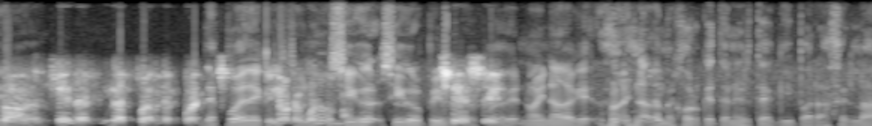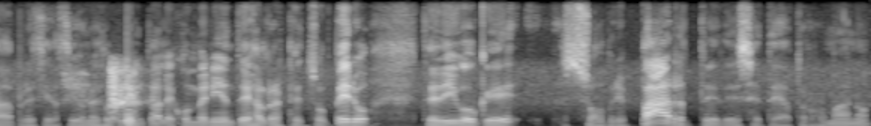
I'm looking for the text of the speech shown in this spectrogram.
Pues, sí, después, después. Después de Cristo, no, Siglo, I, no, hay nada que, no hay nada mejor que tenerte aquí para hacer las apreciaciones documentales convenientes al respecto. Pero te digo que sobre parte de ese teatro romano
